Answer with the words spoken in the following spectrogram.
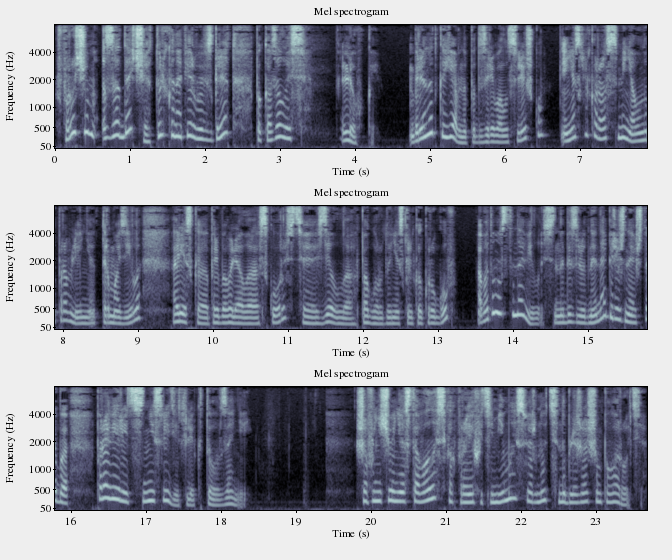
Впрочем, задача только на первый взгляд показалась легкой. Брюнетка явно подозревала слежку и несколько раз меняла направление, тормозила, резко прибавляла скорость, сделала по городу несколько кругов, а потом остановилась на безлюдной набережной, чтобы проверить, не следит ли кто за ней. Шефу ничего не оставалось, как проехать мимо и свернуть на ближайшем повороте.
